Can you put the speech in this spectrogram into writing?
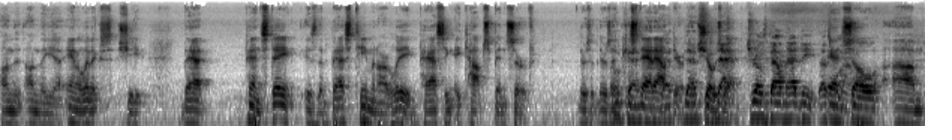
on the on the uh, analytics sheet that Penn State is the best team in our league passing a top spin serve. There's a, there's a okay. stat out there that shows that. drills down that deep. That's And wild. so, um,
